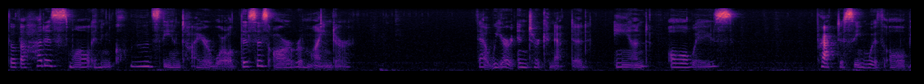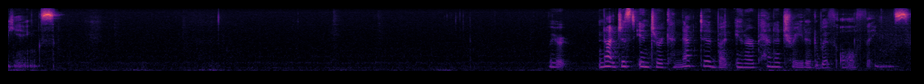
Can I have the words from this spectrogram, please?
Though the hut is small, it includes the entire world. This is our reminder that we are interconnected and always practicing with all beings. We are not just interconnected, but interpenetrated with all things,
